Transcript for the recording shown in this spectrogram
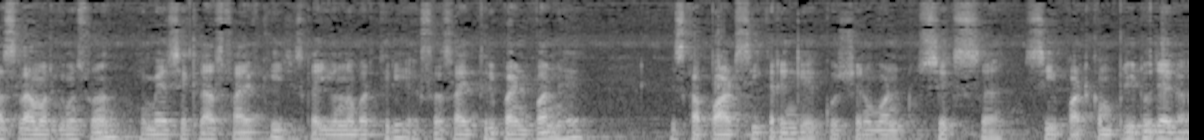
अस्सलाम वालेकुम स्टूडेंट मैं से क्लास फाइव की, जिसका यून number three exercise three point one है। इसका पार्ट सी करेंगे question one two six C part complete हो जाएगा।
